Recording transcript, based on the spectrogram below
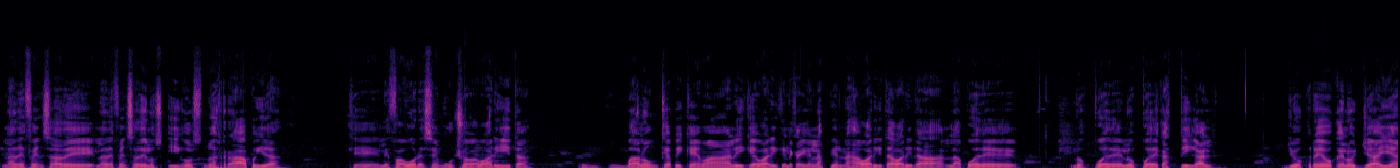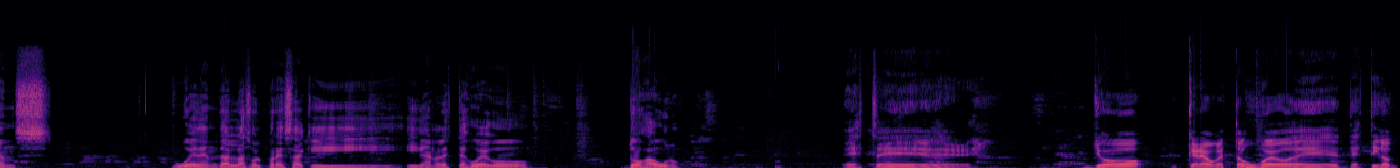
La defensa de la defensa de los Eagles no es rápida, que le favorece mucho a Varita. Un, balón que pique mal y que, Vari- que le caigan las piernas a Varita, Varita la puede, los puede, los puede castigar. Yo creo que los Giants pueden dar la sorpresa aquí y, y ganar este juego 2 a 1. Este. Yo creo que esto es un juego de, de estilo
